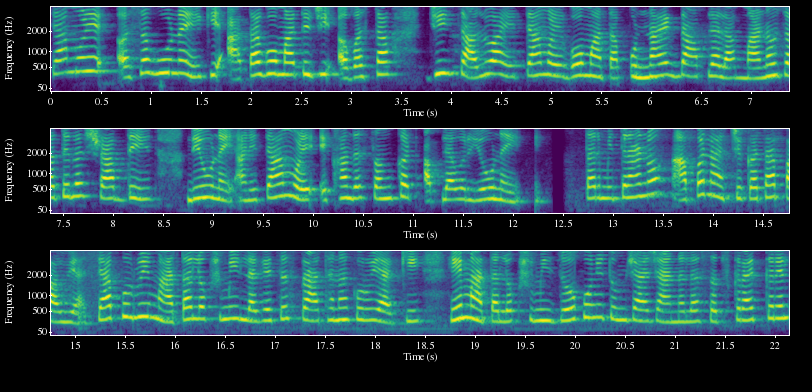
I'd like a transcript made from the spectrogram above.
त्यामुळे असं होऊ नये की आता गोमातेची अवस्था जी चालू आहे त्यामुळे गोमाता पुन्हा एकदा आपल्याला मानवजातीला श्राप देईल देऊ नये आणि त्यामुळे एखादं संकट आपल्यावर येऊ नये. तर मित्रांनो आपण आजची कथा पाहूया. त्यापूर्वी माता लक्ष्मी लगेचच प्रार्थना करूया की हे माता लक्ष्मी जो कोणी तुमच्या चॅनलला सबस्क्राईब करेल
